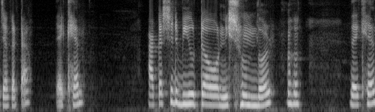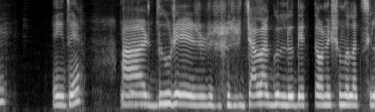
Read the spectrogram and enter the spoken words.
জায়গাটা। দেখেন, আকাশের ভিউটাও অনেক সুন্দর দেখেন, এই যে, আর দূরের জ্বালাগুলো দেখতে অনেক সুন্দর লাগছিল।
